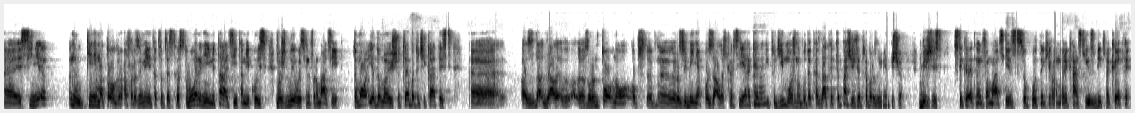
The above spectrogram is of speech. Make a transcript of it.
е, сіні. Ну, кінематограф, розумієте, тобто це створення імітації там якоїсь важливості інформації. Тому я думаю, що треба дочекатись е, ґрунтовного обс- е, розуміння по залишках цієї ракети, і тоді можна буде казати. Тим паче, що треба розуміти, що більшість секретної інформації з супутників американських збіт ракети,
